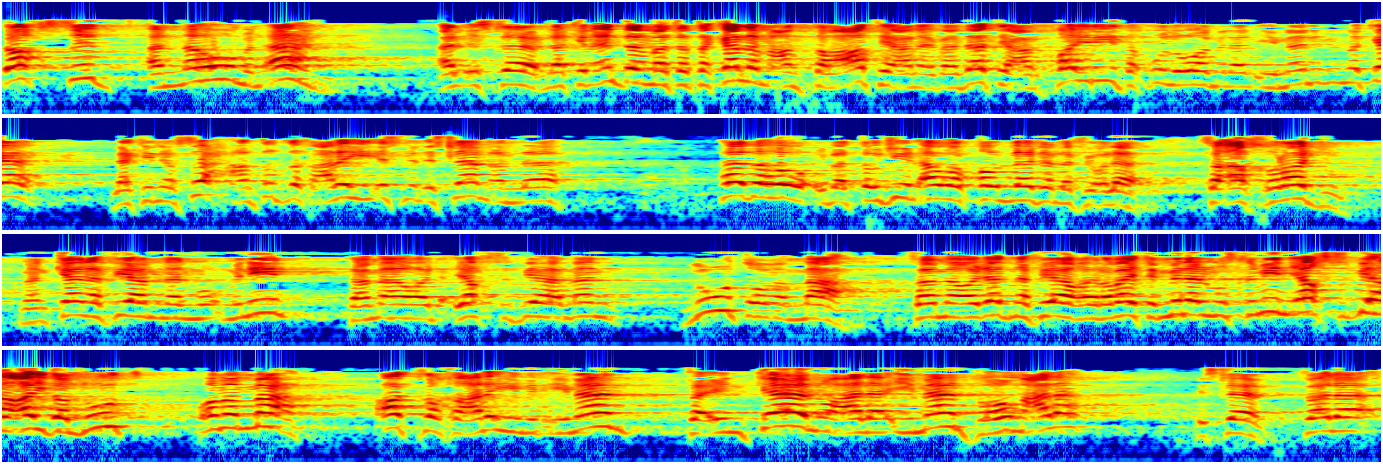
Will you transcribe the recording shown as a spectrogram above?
تقصد أنه من أهل الإسلام. لكن عندما تتكلم عن طاعته عن عباداته عن خيره تقول هو من الإيمان بمكان. لكن يصح أن تطلق عليه اسم الإسلام أم لا؟ هذا هو. يبقى التوجيه الأول قول الله جل في علاه. فأخرجوا من كان فيها من المؤمنين فما يقصد بها من؟ لوط ومن معه. فما وجدنا فيها غير بيت من المسلمين يقصد بها أيضا لوط ومن معه. أطلق عليهم الإيمان فإن كانوا على إيمان فهم على إسلام فلا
